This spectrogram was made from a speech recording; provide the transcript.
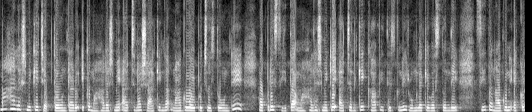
మహాలక్ష్మికి చెప్తూ ఉంటాడు. ఇక మహాలక్ష్మి అర్చన షాకింగ్గా నాగు వైపు చూస్తూ ఉంటే అప్పుడే సీత మహాలక్ష్మికి అర్చనకి కాఫీ తీసుకుని రూమ్లోకి వస్తుంది. సీత నాగుని ఎక్కడ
